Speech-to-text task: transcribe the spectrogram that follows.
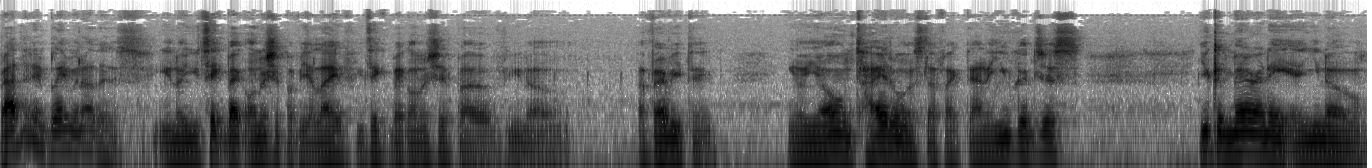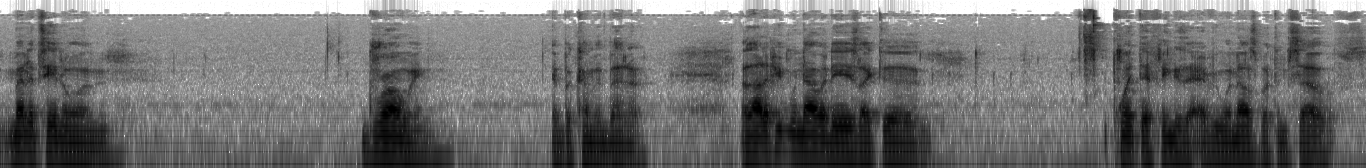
rather than blaming others, you know, you take back ownership of your life. You take back ownership of, you know, of everything. You know, your own title and stuff like that, and you could just you can marinate and you know meditate on growing and becoming better. A lot of people nowadays like to point their fingers at everyone else but themselves.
